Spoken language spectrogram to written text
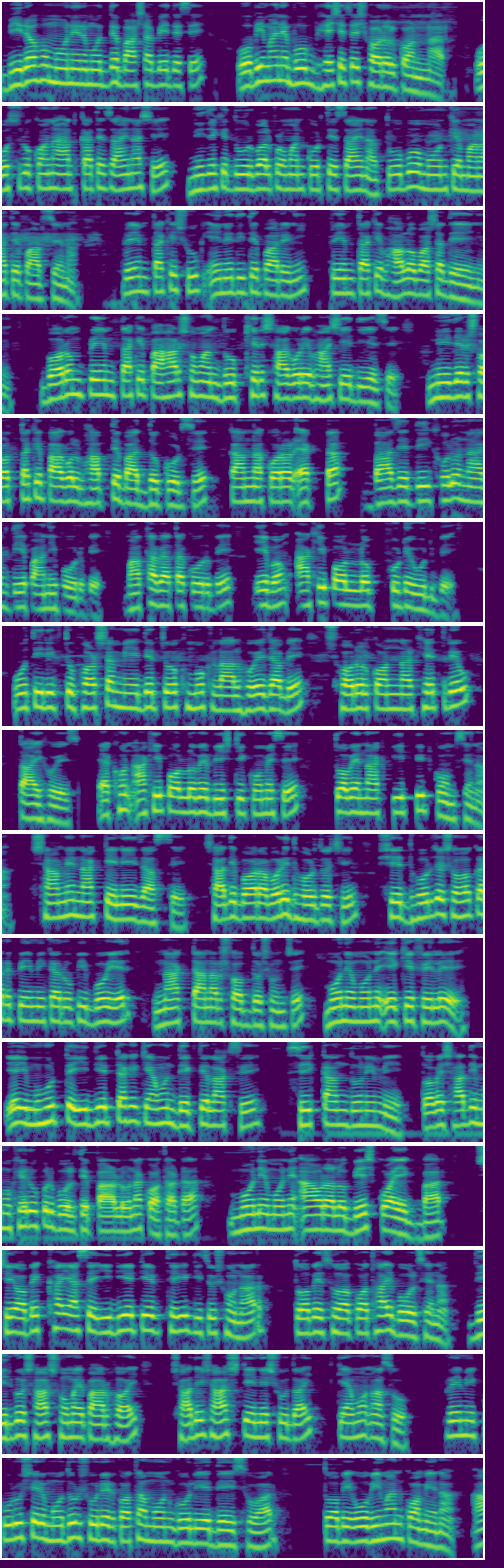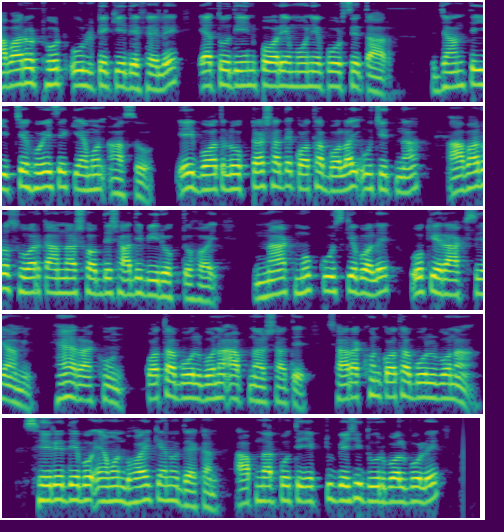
বিরহ মনের মধ্যে বাসা বেঁধেছে, অভিমানে বুক ভেসেছে সরল কন্যার। অশ্রুকণা আটকাতে চায় না সে, নিজেকে দুর্বল প্রমাণ করতে চায় না, তবুও মনকে মানাতে পারছে না। প্রেম তাকে সুখ এনে দিতে পারেনি, প্রেম তাকে ভালোবাসা দেয়নি। বরং প্রেম তাকে পাহাড় সমান দুঃখের সাগরে ভাসিয়ে দিয়েছে। নিজের সত্তাকে পাগল ভাবতে বাধ্য করছে, কান্না করার একটা বাজে দিক হলো নাক দিয়ে পানি পড়বে, মাথা ব্যথা করবে এবং আখি পল্লব ফুটে উঠবে। অতিরিক্ত ভরসা মেয়েদের চোখ মুখ লাল হয়ে যাবে, সরল কন্যার ক্ষেত্রেও তাই হয়েছে। এখন আখি পল্লবের বৃষ্টি কমেছে, তবে নাক পিটপিট কমছে না। সামনে নাক টেনেই যাচ্ছে। সাদি বরাবরই ধৈর্যশীল। সে ধৈর্য সহকারে প্রেমিকা রূপী বইয়ের নাক টানার শব্দ শুনছে। মনে মনে এঁকে ফেলে, এই মুহূর্তে ইডিয়েটটাকে কেমন দেখতে লাগছে? শিকান্দুনি মেয়ে। তবে সাদি মুখের উপর বলতে পারল না কথাটা। মনে মনে আওড়ালো বেশ কয়েকবার। সে অপেক্ষায় আছে ইডিয়েটের থেকে কিছু শোনার, তবে সোয়া কথাই বলছে না। দীর্ঘ শ্বাস সময় পার হয়, সাদি শ্বাস টেনে শুধায় কেমন আসো প্রেমিক পুরুষের মধুর সুরের কথা মন গলিয়ে দেয় সোয়ার, তবে অভিমান কমে না। আবারও ঠোঁট উল্টে কেঁদে ফেলে, এতদিন পরে মনে পড়ছে তার। জানতে ইচ্ছে হয়েছে কেমন আসো এই বদ লোকটার সাথে কথা বলাই উচিত না। আবারও সোয়ার কান্নার শব্দে সাদি বিরক্ত হয়। নাক মুখ কুচকে বলে, ওকে রাখছি আমি। হ্যাঁ রাখুন। কথা বলব না আপনার সাথে। সারাক্ষণ কথা বলব না। ছেড়ে দেব এমন ভয় কেন দেখান? আপনার প্রতি একটু বেশি দুর্বল বলে,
